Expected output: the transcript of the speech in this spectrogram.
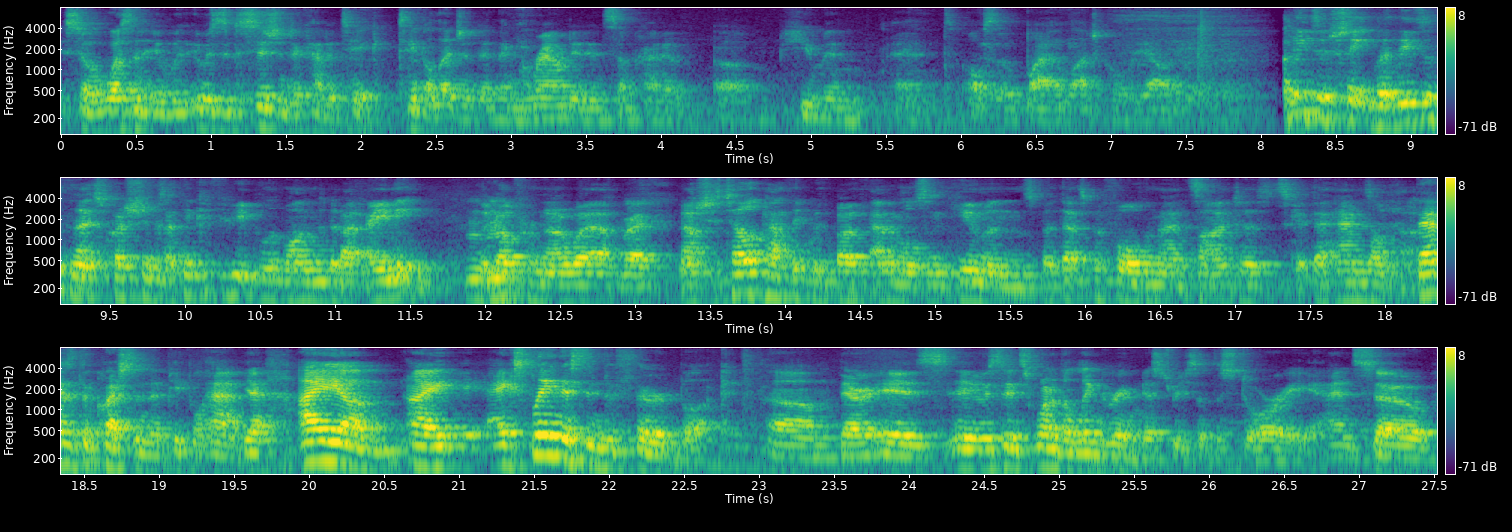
so it wasn't. It was, it was a decision to kind of take take a legend and then ground it in some kind of um, human and also biological reality. I think it's interesting, but these are the next question because I think a few people have wondered about Amy, the mm-hmm. girl from nowhere. Right. Now she's telepathic with both animals and humans, but that's before the mad scientists get their hands on her. That is the question that people have. Yeah, I um, I, I explained this in the third book. Um, there is it was it's one of the lingering mysteries of the story, and so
